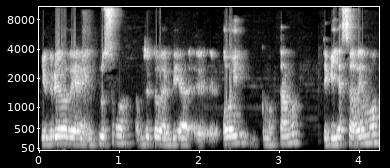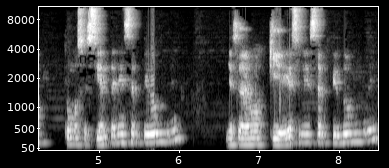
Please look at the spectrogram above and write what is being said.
yo creo, de incluso a propósito del día, eh, hoy, como estamos, de que ya sabemos cómo se siente la incertidumbre, ya sabemos qué es la incertidumbre,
